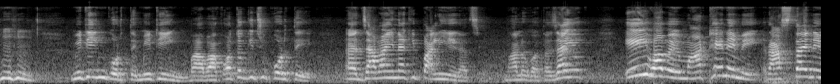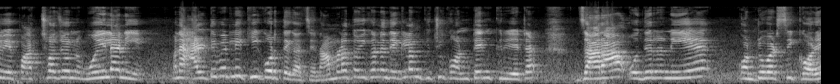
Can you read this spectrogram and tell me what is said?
মিটিং করতে, মিটিং, বাবা, কত কিছু করতে জামাই নাকি পালিয়ে গেছে, ভালো কথা। যাই হোক, এইভাবে মাঠে নেমে, রাস্তায় নেমে পাঁচ, ছজন মহিলা নিয়ে মানে আলটিমেটলি কি করতে গেছেন? আমরা তো ওইখানে দেখলাম কিছু কন্টেন্ট ক্রিয়েটার যারা ওদের নিয়ে কন্ট্রোভার্সি করে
